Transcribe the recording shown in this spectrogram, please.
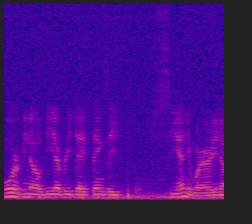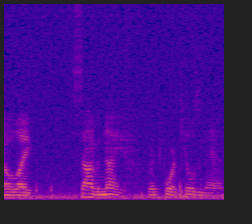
more of you know the everyday things that you see anywhere. You know, like the sound of a knife right before it kills a man,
